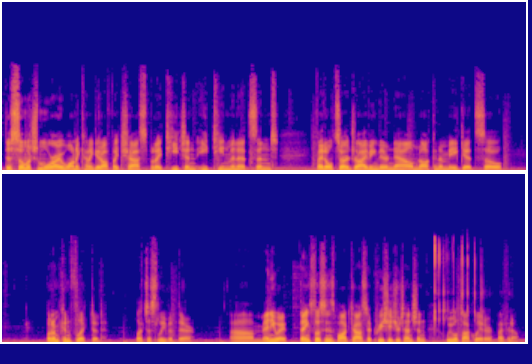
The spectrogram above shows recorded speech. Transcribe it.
There's so much more I want to kind of get off my chest, but I teach in 18 minutes, and if I don't start driving there now, I'm not going to make it. So, but I'm conflicted. Let's just leave it there. Um, anyway, thanks for listening to this podcast. I appreciate your attention. We will talk later. Bye for now.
